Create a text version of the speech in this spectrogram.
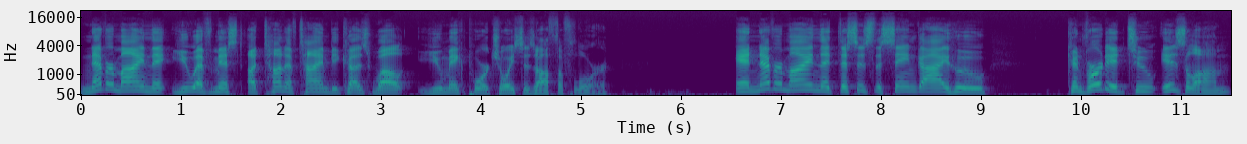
Never mind that you have missed a ton of time because, well, you make poor choices off the floor. And never mind that this is the same guy who converted to Islam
